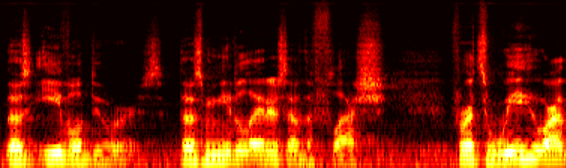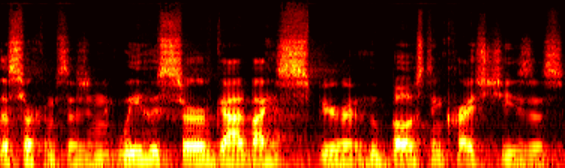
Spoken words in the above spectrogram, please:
those evildoers, those mutilators of the flesh. For it's we who are the circumcision, we who serve God by his Spirit, who boast in Christ Jesus,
